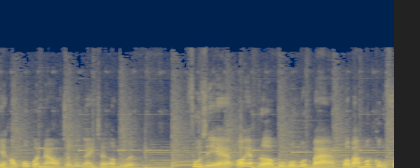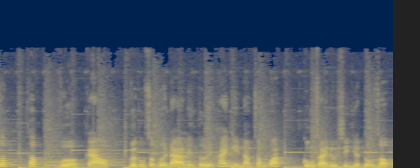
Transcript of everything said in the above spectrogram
để hong khô quần áo trong những ngày trời ẩm ướt. Fuji Air OFR4413 có 3 mức công suất thấp, vừa, cao với công suất tối đa lên tới 2.500W cùng dài điều chỉnh nhiệt độ rộng.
